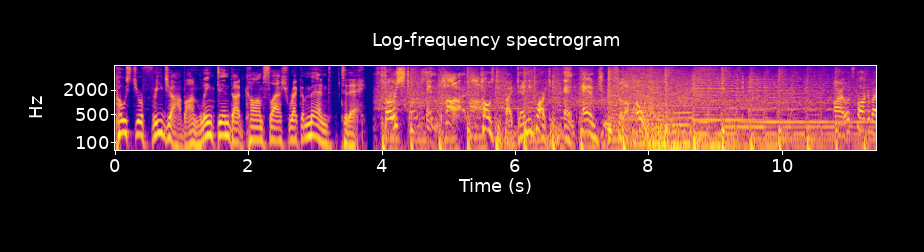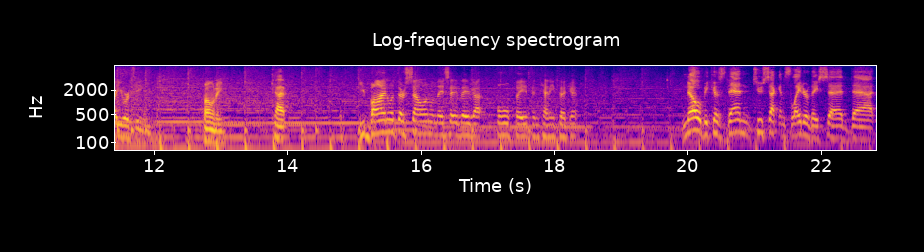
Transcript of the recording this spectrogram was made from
Post your free job on linkedin.com slash recommend today. First and Pod, hosted by Danny Parkins and Andrew Filippone. All right, let's talk about your team, Pony. Okay. You buying what they're selling when they say they've got full faith in Kenny Pickett? No, because then two seconds later they said that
